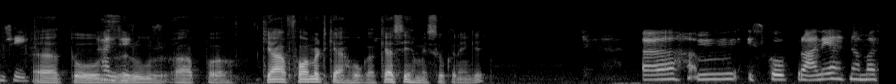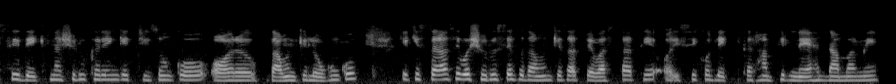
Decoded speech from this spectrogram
जी। आ, तो हाँ जी। ज़रूर आप क्या फॉर्मेट क्या होगा? कैसे हम इसको करेंगे? हम इसको पुराने अहदनामा से देखना शुरू करेंगे चीज़ों को और खुदावन के लोगों को कि किस तरह से वो शुरू से खुदावन के साथ व्यवस्था थे और इसी को लेकर हम फिर नए अहदनामा में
